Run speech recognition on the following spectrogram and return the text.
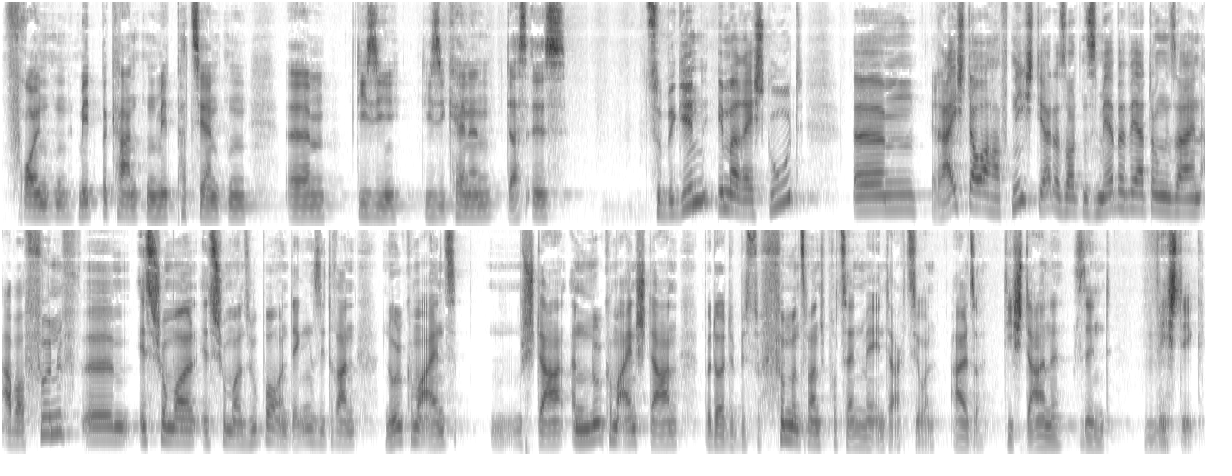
Freunden, mit Bekannten, mit Patienten, ähm, die, Sie, die Sie kennen. Das ist zu Beginn immer recht gut. Ähm, reicht dauerhaft nicht, ja, da sollten es mehr Bewertungen sein, aber fünf ähm, ist schon mal ist schon mal super und denken Sie dran, 0,1 Stern, 0,1 Stern bedeutet bis zu 25 Prozent mehr Interaktion. Also die Sterne sind wichtig.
